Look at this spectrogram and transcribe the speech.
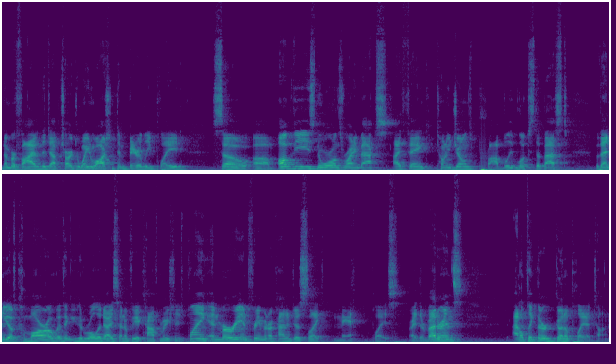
number five in the depth chart. Dwayne Washington barely played. So, um, of these New Orleans running backs, I think Tony Jones probably looks the best. But then you have Kamara, who I think you could roll the dice on if we get confirmation he's playing. And Murray and Freeman are kind of just like, meh, plays. Right? They're veterans. I don't think they're going to play a ton.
